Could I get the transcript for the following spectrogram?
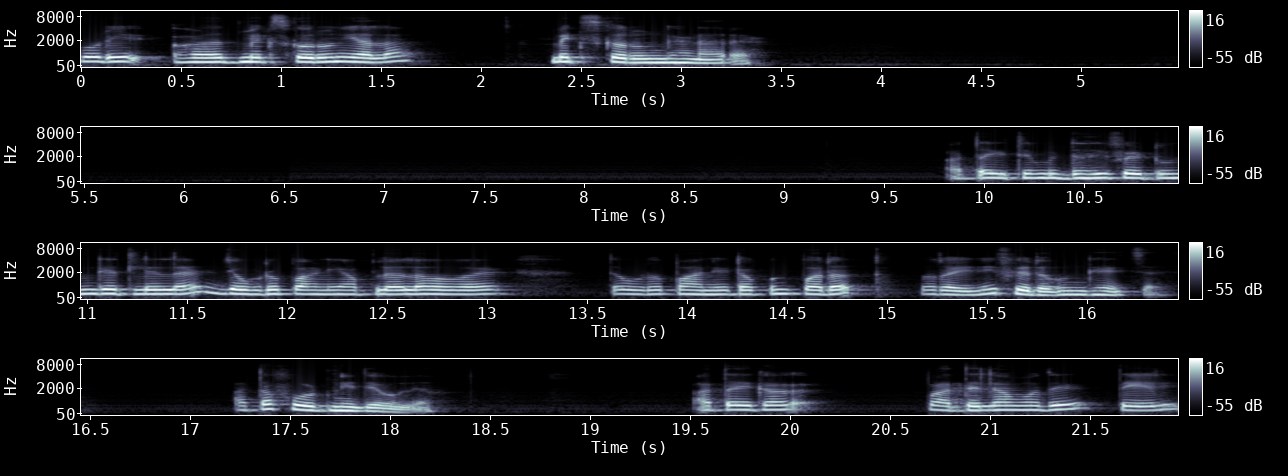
थोडी हळद मिक्स करून याला मिक्स करून घेणार आहे. आता इथे मी दही फेटून घेतलेलं आहे. जेवढं पाणी आपल्याला हवं आहे तेवढं पाणी टाकून परत रईने फिरवून घ्यायचं आहे. आता फोडणी देऊया. आता एका पातेल्यामध्ये तेल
